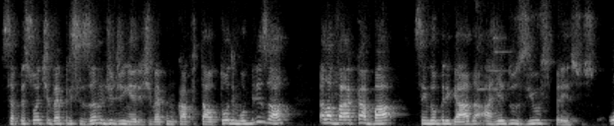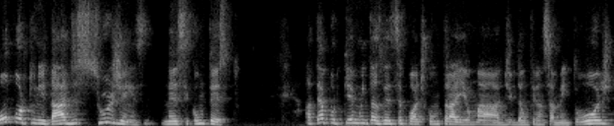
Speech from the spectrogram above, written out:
se a pessoa estiver precisando de dinheiro e tiver com o capital todo imobilizado, ela vai acabar sendo obrigada a reduzir os preços. Oportunidades surgem nesse contexto. Até porque muitas vezes você pode contrair uma dívida, um financiamento hoje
